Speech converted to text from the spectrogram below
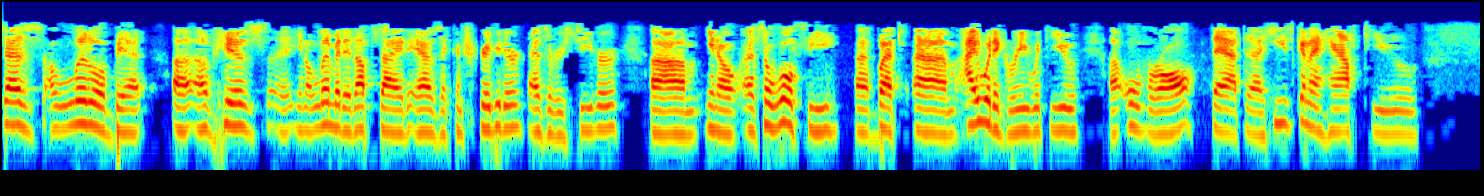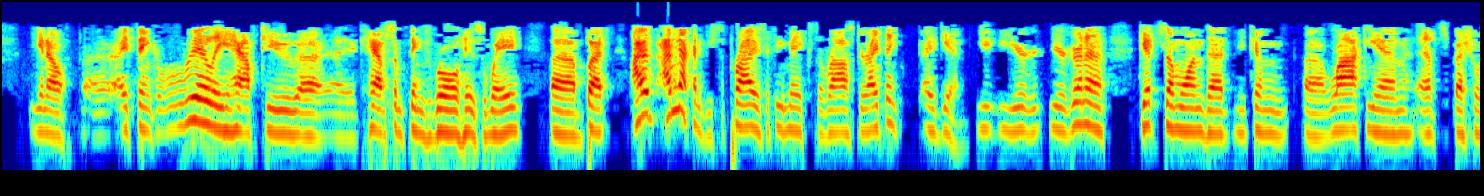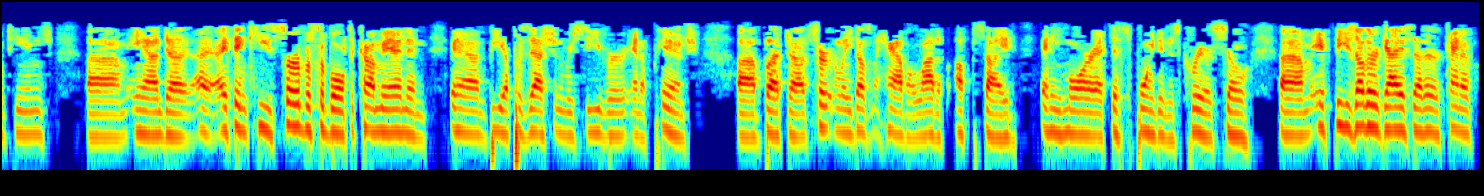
says a little bit uh, of his, uh, you know, limited upside as a contributor, as a receiver. Um, you know, uh, so we'll see. Uh, but um, I would agree with you uh, overall that uh, he's going to have to, you know, uh, I think really have to uh, have some things roll his way. Uh, but I, I'm not going to be surprised if he makes the roster. I think again, you, you're you're going to get someone that you can uh, lock in at special teams, um, and uh, I, I think he's serviceable to come in and and be a possession receiver in a pinch. Uh, but uh, certainly doesn't have a lot of upside anymore at this point in his career. So um, if these other guys that are kind of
